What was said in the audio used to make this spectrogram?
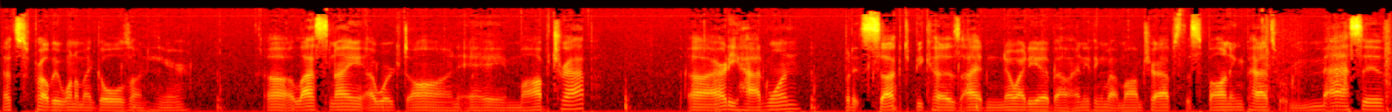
That's probably one of my goals on here. Uh, last night I worked on a mob trap. Uh, I already had one, but it sucked because I had no idea about anything about mob traps. The spawning pads were massive,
